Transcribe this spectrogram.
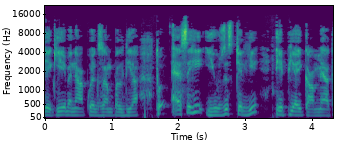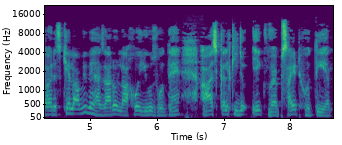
एक ये मैंने आपको एग्जांपल दिया। तो ऐसे ही यूज़र्स के लिए एपीआई काम में आता है और इसके अलावा भी हज़ारों लाखों यूज़ होते हैं। आजकल की जो एक वेबसाइट होती है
